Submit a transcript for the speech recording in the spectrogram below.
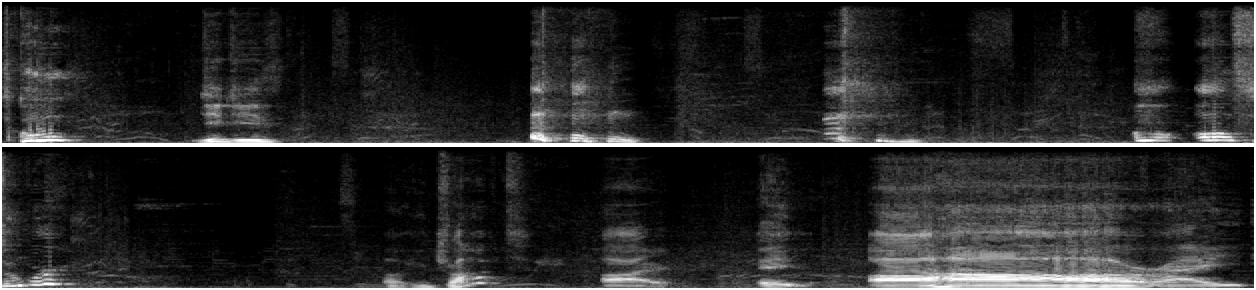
School? GG's. oh, oh, super? Oh, he dropped? Alright. Hey, alright.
